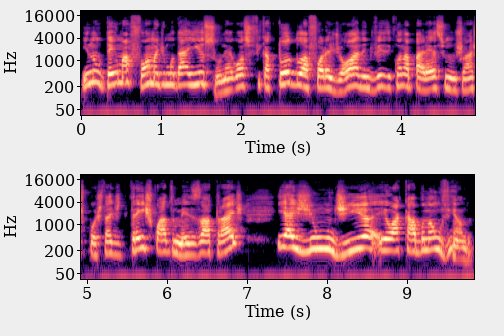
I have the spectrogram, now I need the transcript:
E não tem uma forma de mudar isso. O negócio fica todo lá fora de ordem. De vez em quando aparece uns umas postagens de 3, 4 meses atrás e as de um dia eu acabo não vendo.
